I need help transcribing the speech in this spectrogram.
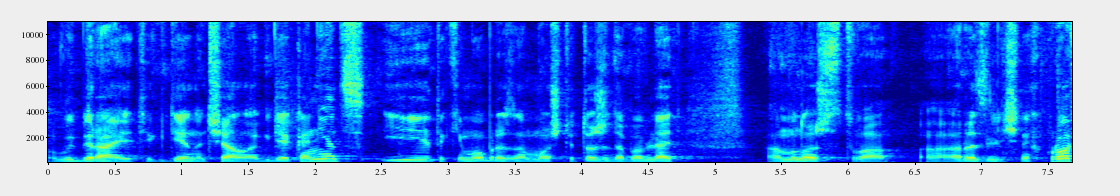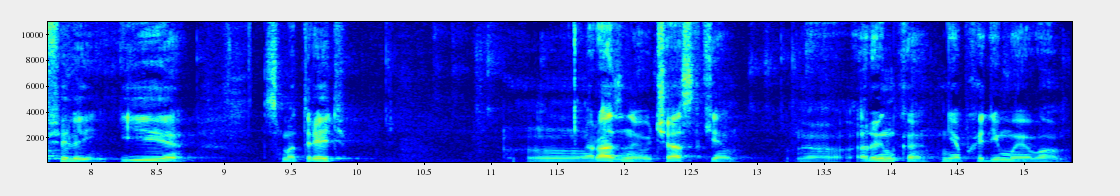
выбираете, где начало, где конец, и таким образом можете тоже добавлять а, множество различных профилей и смотреть разные участки рынка, необходимые вам.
